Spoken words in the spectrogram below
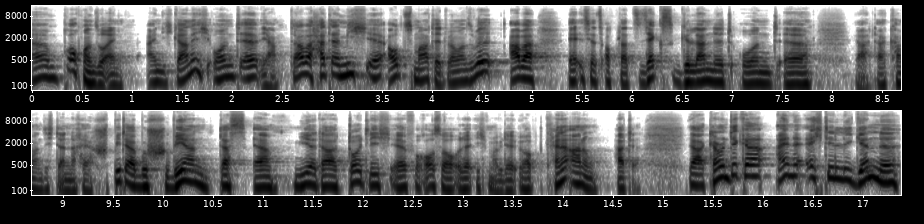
äh, braucht man so einen eigentlich gar nicht. Und äh, ja, dabei hat er mich äh, outsmartet, wenn man so will. Aber er ist jetzt auf Platz 6 gelandet und äh, ja, da kann man sich dann nachher später beschweren, dass er mir da deutlich äh, voraus war oder ich mal wieder überhaupt keine Ahnung hatte. Ja, Cameron Dicker, eine echte Legende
